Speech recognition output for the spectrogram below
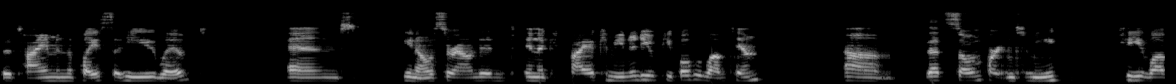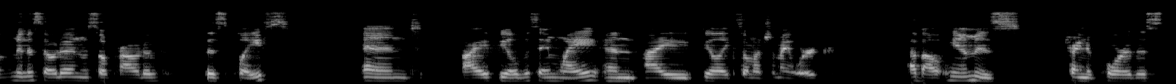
the time and the place that he lived and you know surrounded in a by a community of people who loved him um, that's so important to me. He loved Minnesota and was so proud of this place. And I feel the same way. And I feel like so much of my work about him is trying to pour this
